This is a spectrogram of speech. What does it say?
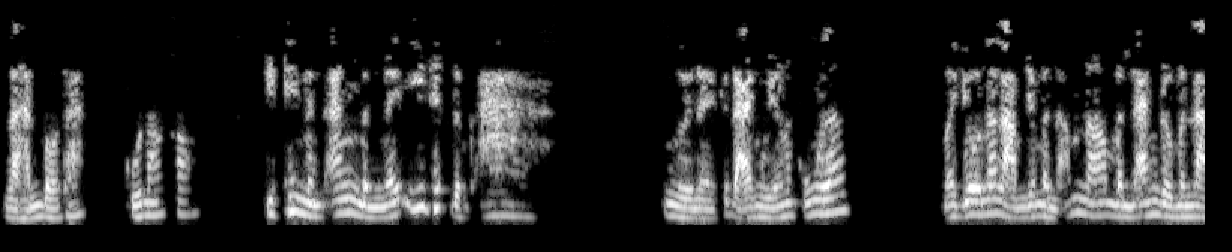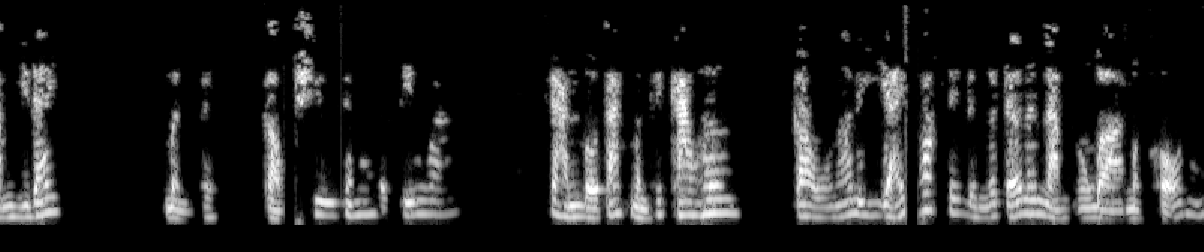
là hạnh Bồ Tát của nó không chỉ khi mình ăn mình mới ý thức được à người này, cái đại nguyện nó cũng lớn mà vô nó làm cho mình ấm no, mình ăn rồi mình làm gì đấy? mình phải cầu siêu cho nó được tiến hóa. Cái hạnh Bồ Tát mình phải cao hơn. Cầu nó đi giải thoát đi đừng có trở nên làm con bò mà khổ nữa.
